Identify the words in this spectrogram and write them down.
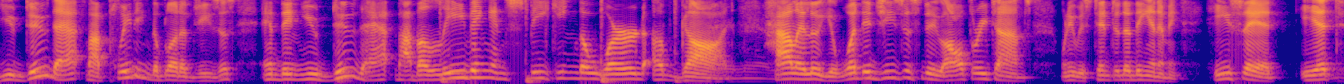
You do that by pleading the blood of Jesus. And then you do that by believing and speaking the word of God. Amen. Hallelujah. What did Jesus do all three times when he was tempted of the enemy? He said, It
